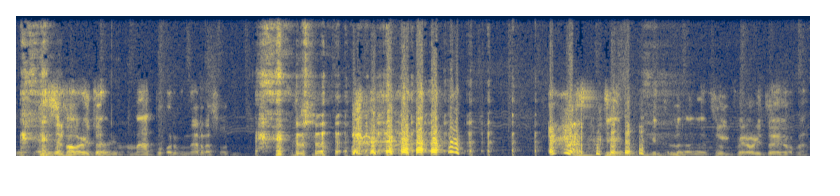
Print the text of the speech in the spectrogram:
Ese es el favorito de mi mamá por una razón. Sí, ese capítulo es el favorito de mi mamá.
